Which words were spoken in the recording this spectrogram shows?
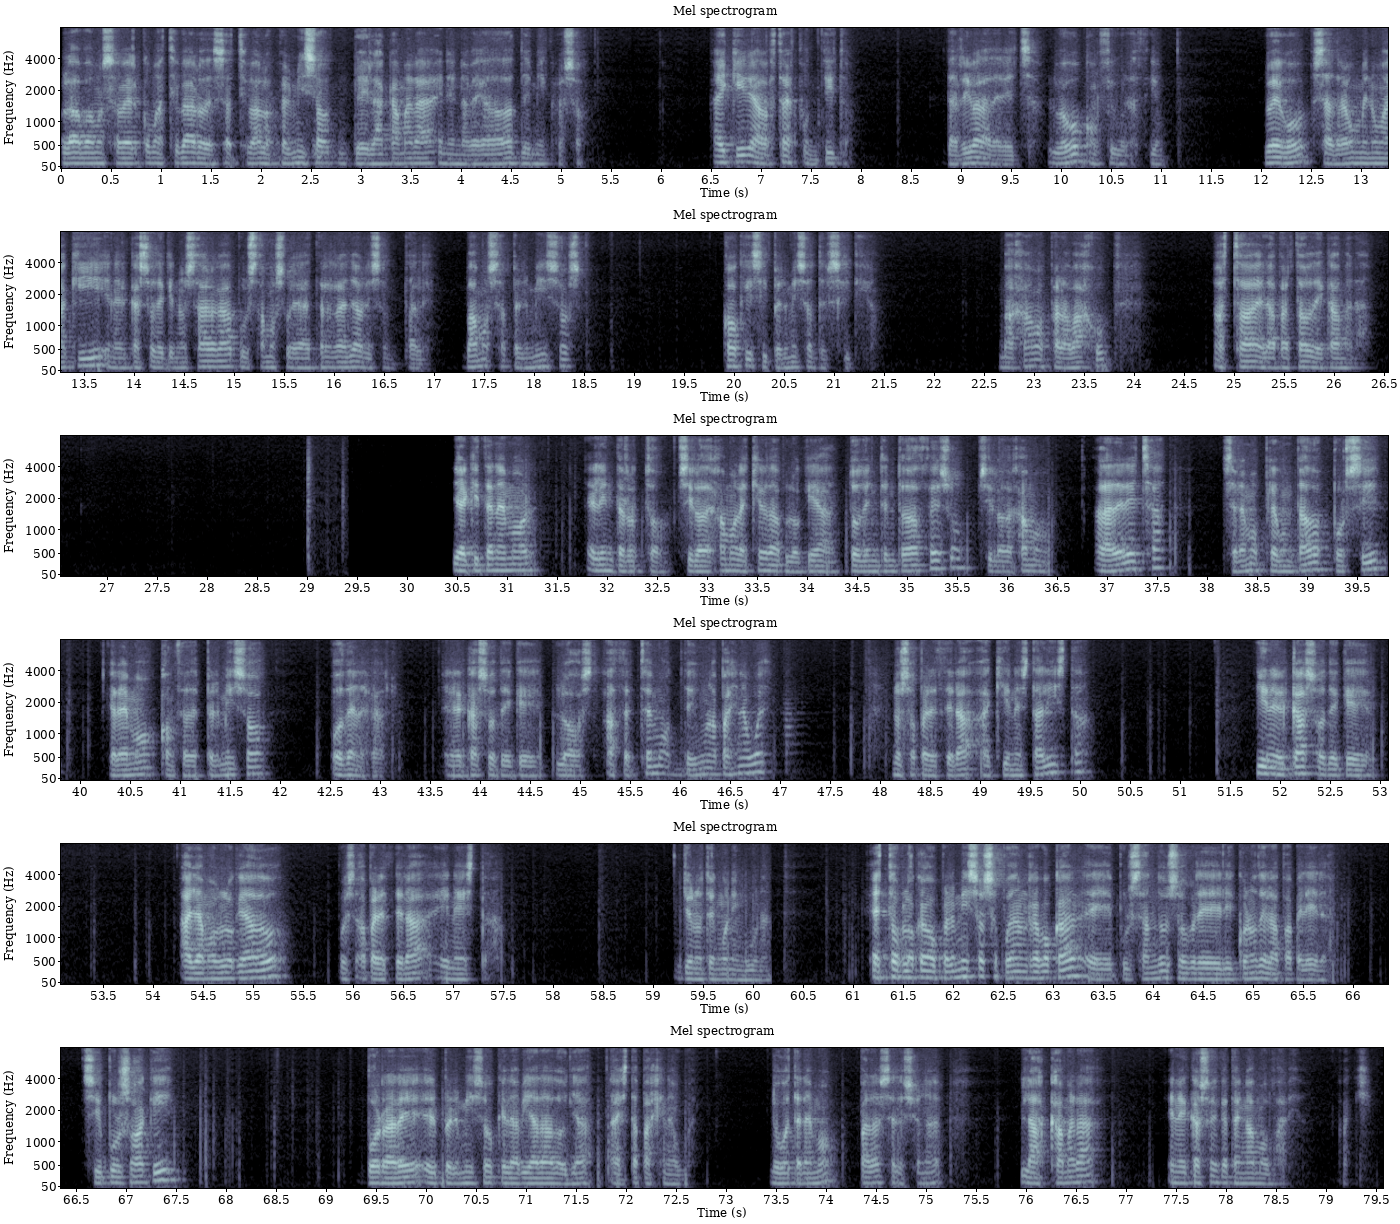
Hola, vamos a ver cómo activar o desactivar los permisos de la cámara en el navegador de Microsoft. Hay que ir a los tres puntitos, de arriba a la derecha, luego configuración. Luego saldrá un menú aquí, en el caso de que no salga, pulsamos sobre las tres rayas horizontales. Vamos a permisos, cookies y permisos del sitio. Bajamos para abajo hasta el apartado de cámara. Y aquí tenemos el interruptor. Si lo dejamos a la izquierda bloquea todo intento de acceso. Si lo dejamos a la derecha seremos preguntados por si queremos conceder permisos o denegar. En el caso de que los aceptemos de una página web, nos aparecerá aquí en esta lista. Y en el caso de que hayamos bloqueado, pues aparecerá en esta. Yo no tengo ninguna. Estos bloqueos permisos se pueden revocar eh, pulsando sobre el icono de la papelera. Si pulso aquí, borraré el permiso que le había dado ya a esta página web. Luego tenemos para seleccionar las cámaras en el caso de que tengamos varias. Aquí.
